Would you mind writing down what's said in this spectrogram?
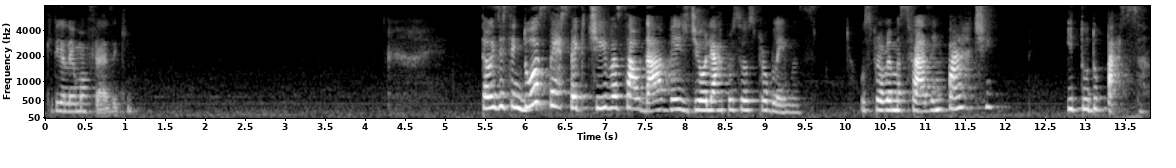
queria ler uma frase aqui. Então, existem duas perspectivas saudáveis de olhar para os seus problemas. Os problemas fazem parte e tudo passa.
